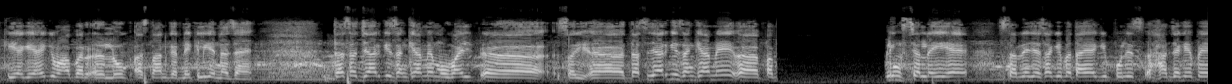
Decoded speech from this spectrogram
किया गया है कि वहाँ पर लोग स्नान करने के लिए न जाएँ। दस हज़ार की संख्या में मोबाइल सॉरी दस हज़ार की संख्या में पब्लिक चल रही है। सर ने जैसा कि बताया कि पुलिस हर जगह पे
